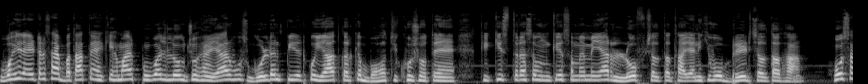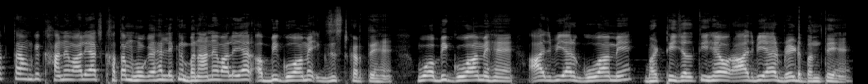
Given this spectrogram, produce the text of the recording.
वही राइटर साहब बताते हैं कि हमारे पूर्वज लोग जो हैं यार, वो उस गोल्डन पीरियड को याद करके बहुत ही खुश होते हैं कि किस तरह से उनके समय में यार लोफ चलता था, यानी कि वो ब्रेड चलता था। हो सकता है उनके खाने वाले आज खत्म हो गए हैं, लेकिन बनाने वाले यार अब भी गोवा में एग्जिस्ट करते हैं। वो अभी गोवा में हैं। आज भी यार गोवा में भट्टी जलती है और आज भी यार ब्रेड बनते हैं।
